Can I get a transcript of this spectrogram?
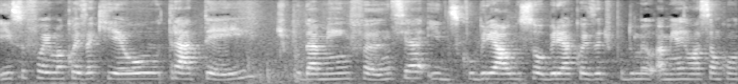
isso foi uma coisa que eu tratei, tipo, da minha infância e descobri algo sobre a coisa, tipo, do meu, a minha relação com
